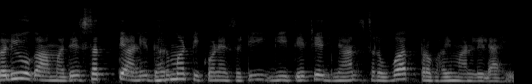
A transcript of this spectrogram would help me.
कलियुगामध्ये सत्य आणि धर्म टिकवण्यासाठी गीतेचे ज्ञान सर्वात प्रभावी मानलेले आहे.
